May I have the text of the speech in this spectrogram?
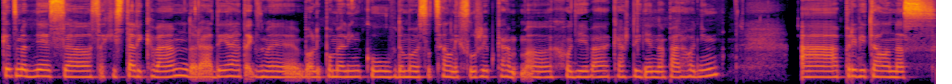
keď sme dnes eh, sa chystali k vám do rádia, tak sme boli pomelinku v domove sociálnych služieb, kam eh, chodieva každý deň na pár hodín a privítala nás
